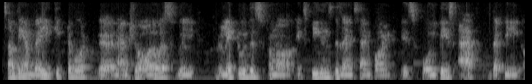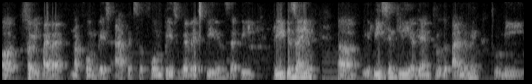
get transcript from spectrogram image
something I'm very kicked about, uh, and I'm sure all of us will relate to this from a experience design standpoint is PhonePe's app that we, or sorry, my bad, not PhonePe's app. It's the PhonePe's web experience that we redesigned uh, recently again through the pandemic, through the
